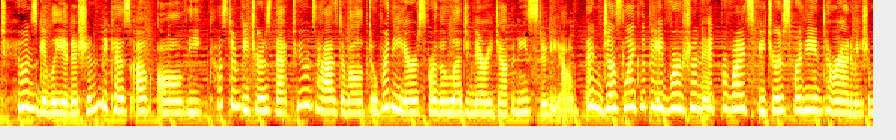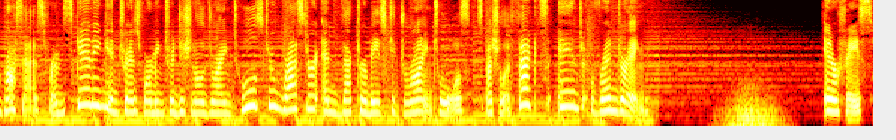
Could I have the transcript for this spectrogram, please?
Toonz Ghibli Edition because of all the custom features that Toonz has developed over the years for the legendary Japanese studio. And just like the paid version, it provides features for the entire animation process, from scanning and transforming traditional drawing tools to raster and vector-based drawing tools, special effects, and rendering. Interface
